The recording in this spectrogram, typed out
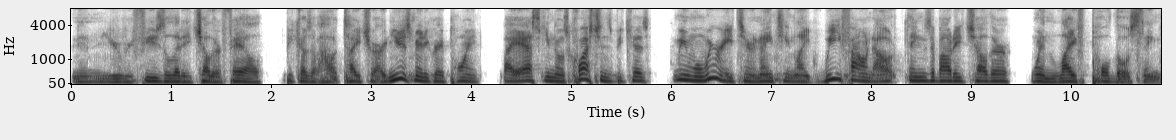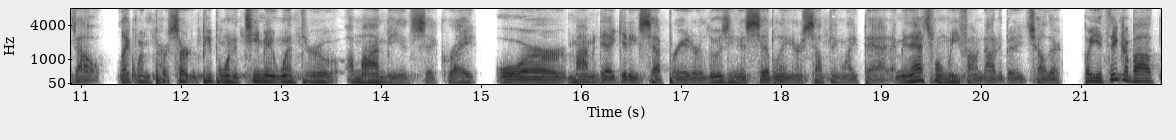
And you refuse to let each other fail because of how tight you are. And you just made a great point by asking those questions because I mean, when we were 18 or 19, like we found out things about each other when life pulled those things out. Like when per- certain people, when a teammate went through a mom being sick, right? Or mom and dad getting separated or losing a sibling or something like that. I mean, that's when we found out about each other. But you think about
